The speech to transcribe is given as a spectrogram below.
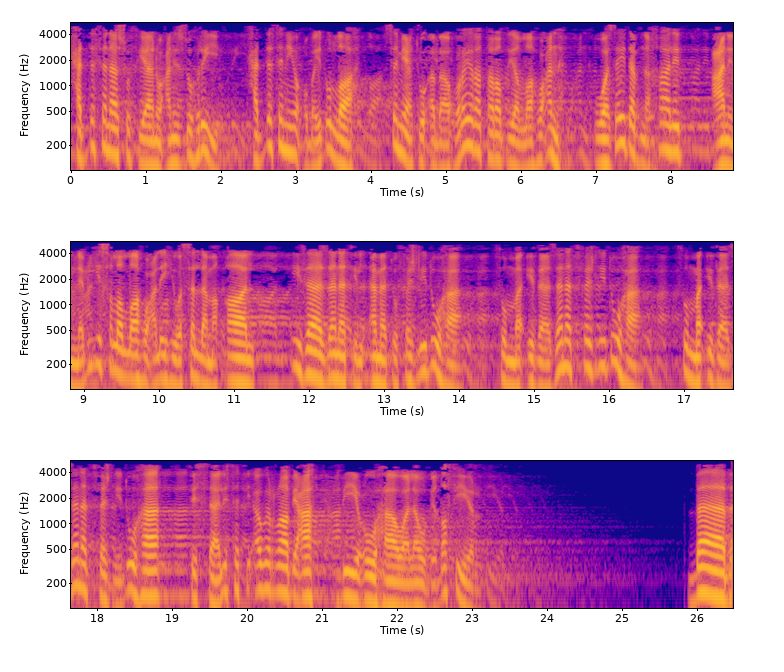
حدثنا سفيان عن الزهري حدثني عبيد الله سمعت أبا هريرة رضي الله عنه وزيد بن خالد عن النبي صلى الله عليه وسلم قال إذا زنت الأمة فاجلدوها ثم إذا زنت فاجلدوها ثم إذا زنت فاجلدوها في الثالثة أو الرابعة بيعوها ولو بضفير. باب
